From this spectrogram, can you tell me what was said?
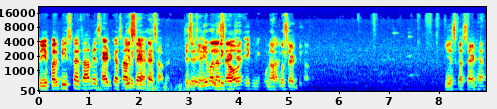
तो ये पर पीस का हिसाब है सेट का हिसाब ये है सेट का हिसाब है। जैसे, जैसे ये वाला सेट है एक मैं आपको। सेट दिखाता ये इसका सेट है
